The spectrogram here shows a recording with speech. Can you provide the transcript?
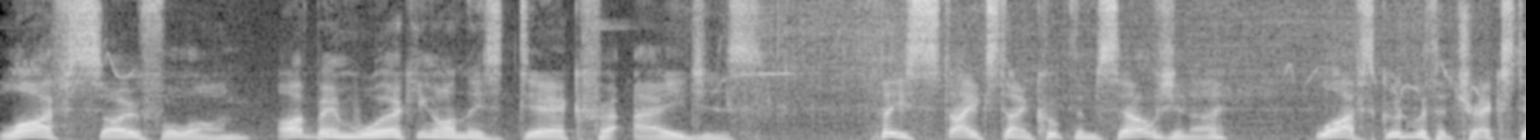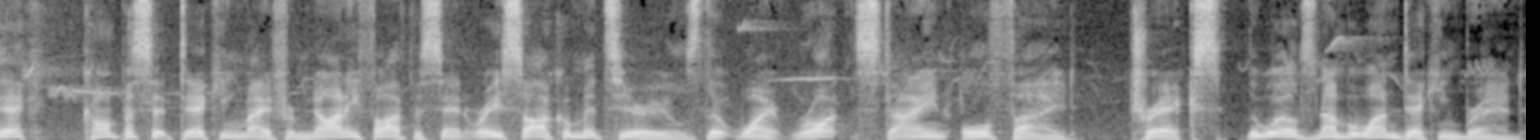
Life's so full on. I've been working on this deck for ages. These steaks don't cook themselves, you know. Life's good with a Trex deck. Composite decking made from 95% recycled materials that won't rot, stain, or fade. Trex, the world's number one decking brand.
